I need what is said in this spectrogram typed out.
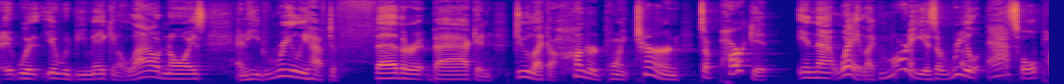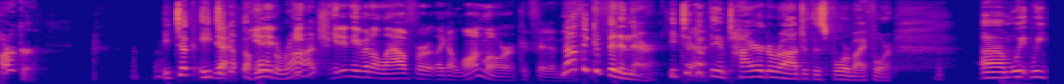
It would it would be making a loud noise, and he'd really have to feather it back and do like a hundred point turn to park it in that way. Like Marty is a real asshole parker. He took he took Yeah, up the whole didn't- he- garage. He, didn't even allow for like a lawnmower could fit in there. Nothing could fit in there. He took Yeah. up the entire garage with his four x four. Um, we we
